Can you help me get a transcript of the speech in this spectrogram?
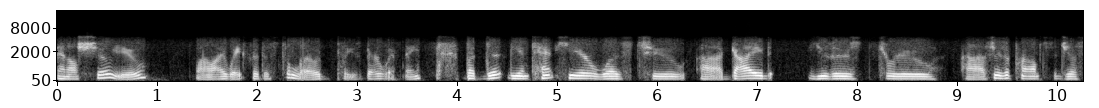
and I'll show you while I wait for this to load. Please bear with me. But the, the intent here was to uh, guide users through a series of prompts to just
